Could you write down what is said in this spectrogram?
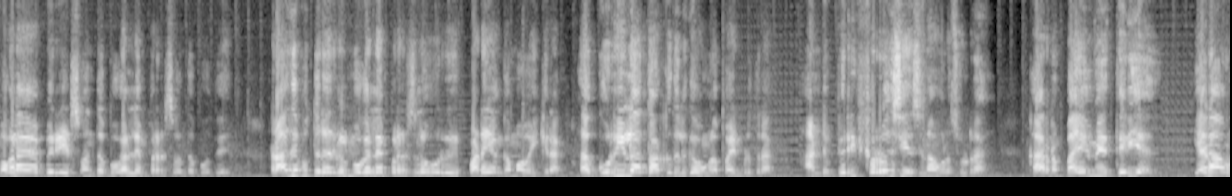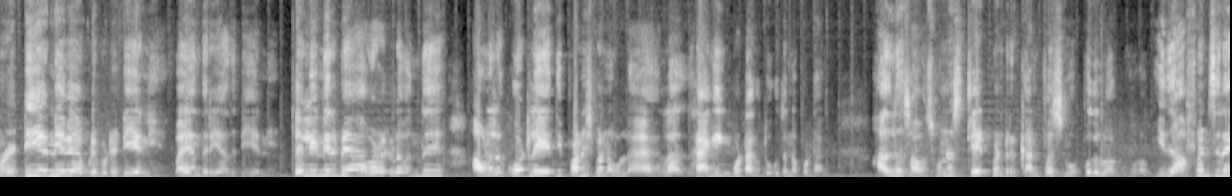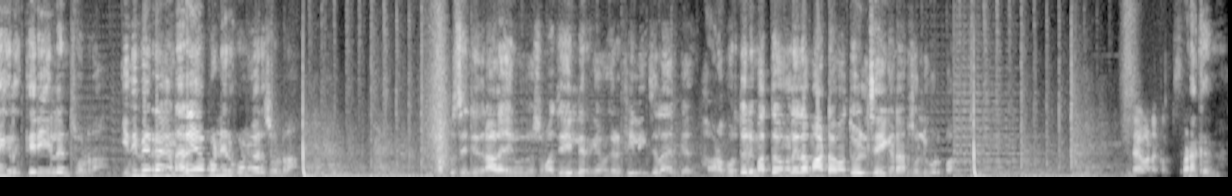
முகலாய பீரியட்ஸ் வந்த முகல் எம்பரர்ஸ் வந்தபோது ராஜபுத்திரர்கள் முகல் எம்பரர்ஸில் ஒரு படையங்கமாக வைக்கிறாங்க. அதாவது கொரில்லா தாக்குதலுக்கு அவங்கள பயன்படுத்துகிறாங்க அண்ட் வெரி ஃபெரோசியஸ்னு அவங்கள சொல்கிறாங்க காரணம் பயமே தெரியாது. ஏன்னா அவனோட டிஎன்ஏவே அப்படிப்பட்ட டிஎன்ஏ பயம் தெரியாது டிஎன்ஏ டெல்லி நிர்பயா வழக்கில் வந்து அவங்கள கோர்ட்டில் ஏற்றி பனிஷ் பண்ண உள்ள ஹேங்கிங் போட்டாங்க தூக்கு போட்டாங்க. அதில் அவன் சொன்ன ஸ்டேட்மெண்ட் இருக்கு கன்ஃபர்ஷன் ஒப்புதல் வாக்கு மூலம். இது அஃபென்ஸ்னே எங்களுக்கு தெரியலன்னு சொல்கிறான் இதுமாரி நாங்கள் நிறையா பண்ணியிருக்கோம்னு வேறு சொல்கிறான் தப்பு செஞ்சதுனால இருபது வருஷமா ஜெயிலில் இருக்கவங்கிற ஃபீலிங்ஸ் எல்லாம் இருக்காது. அவனை பொறுத்தவரை மற்றவங்களெல்லாம் மாட்டாம தொழில் செய்யுங்கடான்னு சொல்லி கொடுப்பான். சார் வணக்கம் வணக்கங்க.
